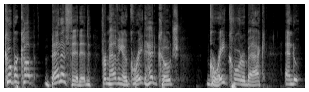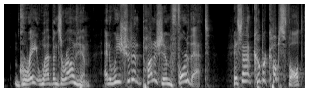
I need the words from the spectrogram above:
Cooper Kupp benefited from having a great head coach, great quarterback, and great weapons around him. And we shouldn't punish him for that. It's not Cooper Kupp's fault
